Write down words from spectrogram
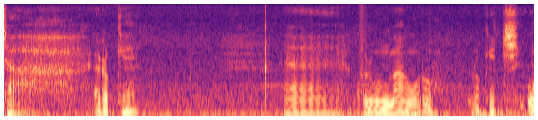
자 이렇게 에, 굵은 망으로 이렇게 치고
